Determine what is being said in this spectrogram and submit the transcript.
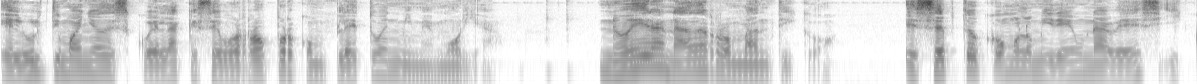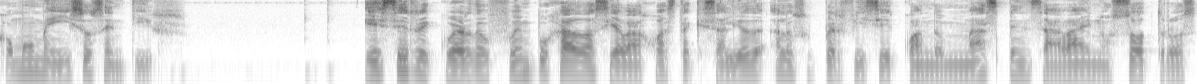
el último año de escuela que se borró por completo en mi memoria. No era nada romántico, excepto cómo lo miré una vez y cómo me hizo sentir. Ese recuerdo fue empujado hacia abajo hasta que salió a la superficie cuando más pensaba en nosotros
